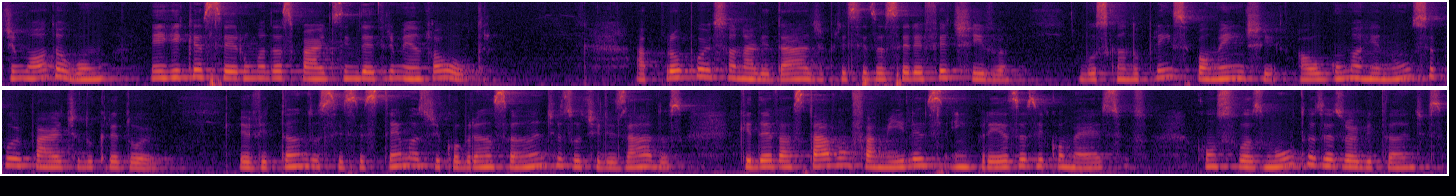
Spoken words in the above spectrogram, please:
de modo algum, enriquecer uma das partes em detrimento à outra. A proporcionalidade precisa ser efetiva, buscando principalmente alguma renúncia por parte do credor, evitando-se sistemas de cobrança antes utilizados que devastavam famílias, empresas e comércios com suas multas exorbitantes,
